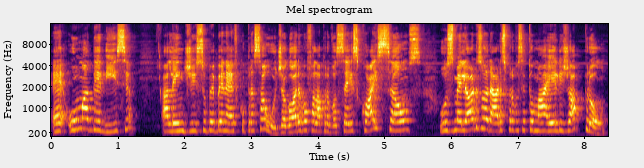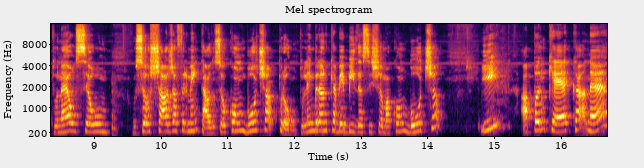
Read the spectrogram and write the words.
É uma delícia além de super benéfico para a saúde. Agora eu vou falar para vocês quais são os, melhores horários para você tomar ele já pronto, né? O seu, o seu chá já fermentado, o seu kombucha pronto. Lembrando que a bebida se chama kombucha e a panqueca, né,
